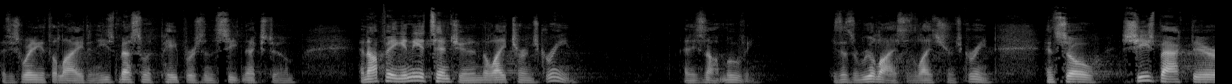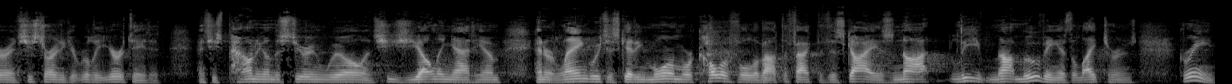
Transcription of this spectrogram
as he's waiting at the light and he's messing with papers in the seat next to him and not paying any attention and the light turns green and he's not moving. He doesn't realize the light turns green. And so she's back there and she's starting to get really irritated. And she's pounding on the steering wheel and she's yelling at him. And her language is getting more and more colorful about the fact that this guy is not leave, not moving as the light turns green.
